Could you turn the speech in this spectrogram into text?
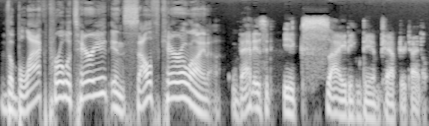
the Black Proletariat in South Carolina. That is an exciting damn chapter title.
